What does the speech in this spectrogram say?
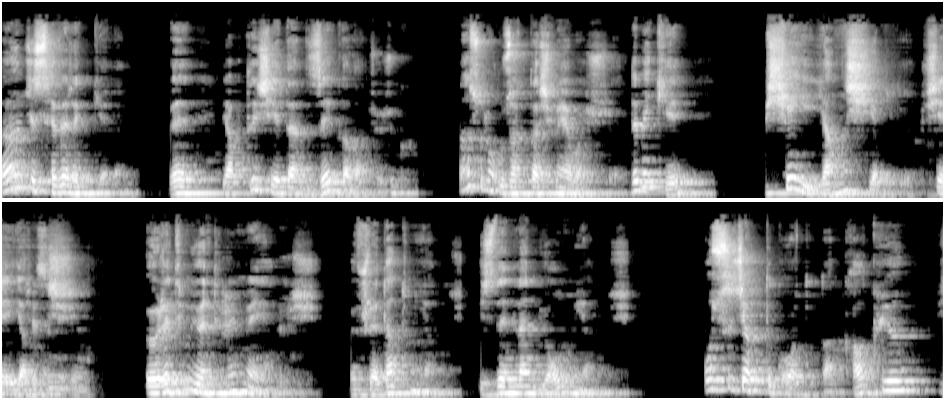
Daha önce severek gelen ve yaptığı şeyden zevk alan çocuk daha sonra uzaklaşmaya başlıyor. Demek ki bir şey yanlış yapılıyor. Bir şey yanlış. Kesinlikle. Öğretim yöntemi mi yanlış? Müfredat mı yanlış? İzlenilen yol mu yanlış? O sıcaklık ortadan kalkıyor, bir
